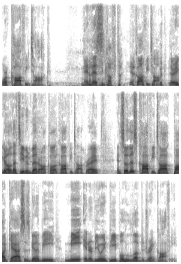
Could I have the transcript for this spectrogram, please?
or Coffee Talk. And this Coffee talk. Yeah. Coffee Talk. There you go. That's even better. I'll call it Coffee Talk, right? And so this Coffee Talk podcast is going to be me interviewing people who love to drink coffee.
